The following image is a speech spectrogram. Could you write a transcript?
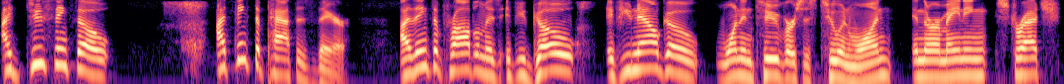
I do think though. I think the path is there. I think the problem is if you go, if you now go one and two versus two and one in the remaining stretch,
